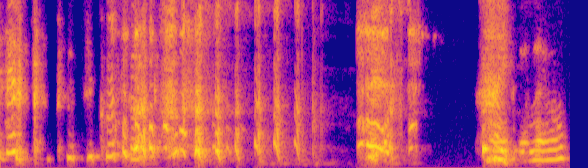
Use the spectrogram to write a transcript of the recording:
えてる方、自己紹介。はいありが。とうございます。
